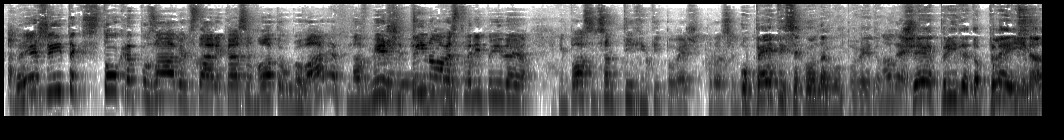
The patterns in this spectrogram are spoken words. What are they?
Da jaz že itek stokrat pozabim, stari, kaj sem hotel ugovarjati, na vmes še tri nove stvari pridejo in pa sem sam tih in ti poveš, prosim. V petih sekundah bom povedal. No, daj. Če pride do play-ina,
